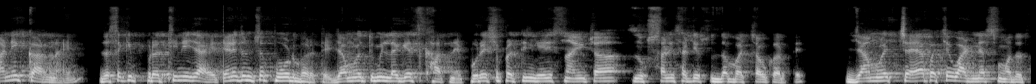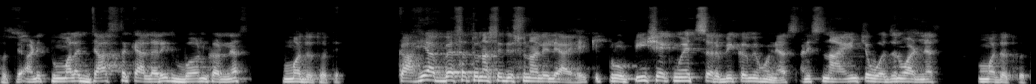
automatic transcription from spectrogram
अनेक कारण आहेत. जसं की प्रथिने जे आहेत त्याने तुमचं पोट भरते ज्यामुळे तुम्ही लगेच खात नाही. पुरेसे प्रथिने घेणे स्नायूच्या नुकसानीसाठी सुद्धा बचाव करते. ज्यामुळे चयापचय वाढण्यास मदत होते आणि तुम्हाला जास्त कॅलरीज बर्न करण्यास मदत होते. काही अभ्यासातून असे दिसून आलेले आहे की प्रोटीन शेकमुळे चरबी कमी होण्यास आणि स्नायूंचे वजन वाढण्यास मदत होते.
